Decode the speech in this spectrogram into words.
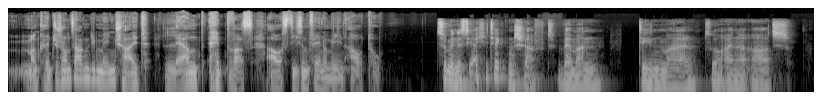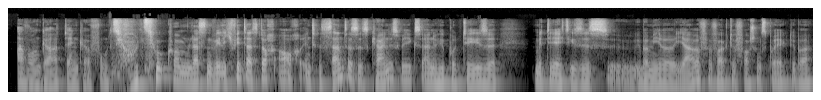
man könnte schon sagen, die Menschheit lernt etwas aus diesem Phänomen Auto. Zumindest die Architektenschaft, wenn man denen mal so eine Art Avantgarde-Denker-Funktion zukommen lassen will. Ich finde das doch auch interessant. Das ist keineswegs eine Hypothese, mit der ich dieses äh, über mehrere Jahre verfolgte Forschungsprojekt über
